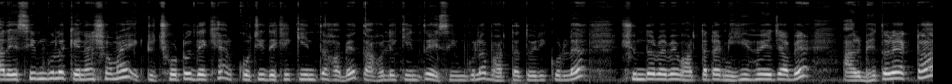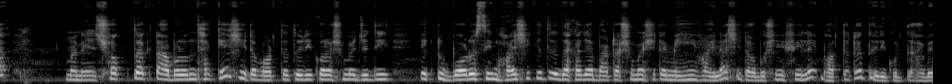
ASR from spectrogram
আর এই সিমগুলো কেনার সময় একটু ছোট দেখে আর কচি দেখে কিনতে হবে, তাহলে কিন্তু এই সিমগুলো ভর্তা তৈরি করলে সুন্দরভাবে ভর্তাটা মিহি হয়ে যাবে। আর ভেতরে একটা মানে শক্ত একটা আবরণ থাকে, সেটা ভর্তা তৈরি করার সময় যদি একটু বড় সিম হয়, সেক্ষেত্রে দেখা যায় বাটার সময় সেটা মিহি হয় না, সেটা অবশ্যই ফেলে ভর্তাটা তৈরি করতে হবে।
